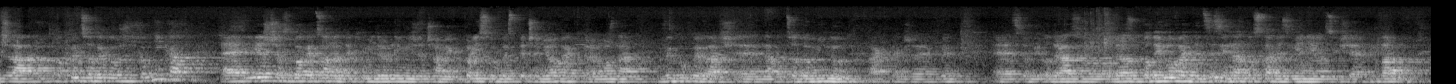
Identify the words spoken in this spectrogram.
dla końcowego użytkownika. E, I jeszcze wzbogacone takimi drobnymi rzeczami jak polisy ubezpieczeniowe, które można wykupywać nawet co do minuty, tak? Także jakby sobie od razu, od razu podejmować decyzje na podstawie zmieniających się warunków.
